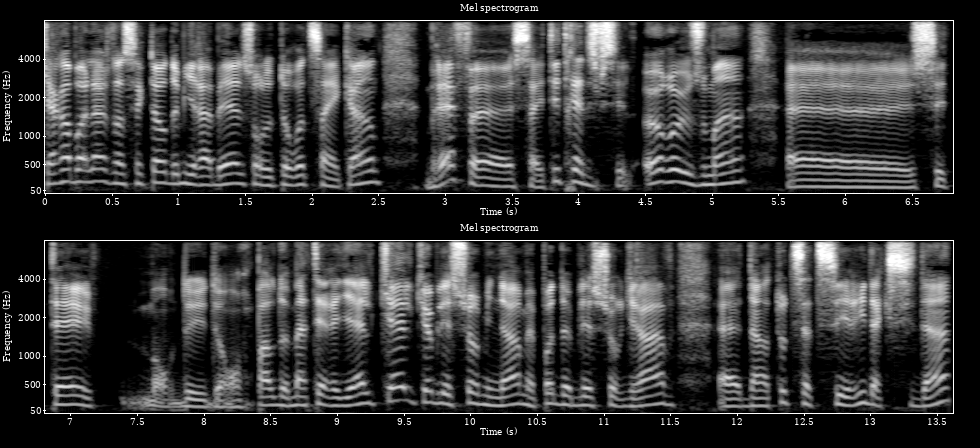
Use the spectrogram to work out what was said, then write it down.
carambolage dans le secteur de Mirabel sur l'autoroute 50. Bref, euh, ça a été très difficile. Heureusement, euh, c'était bon, on parle de matériel, quelques blessures mineures, mais pas de blessures graves euh, dans toute cette série d'accidents.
